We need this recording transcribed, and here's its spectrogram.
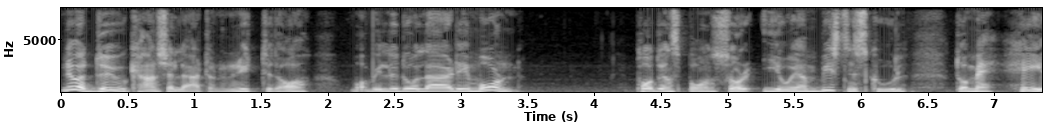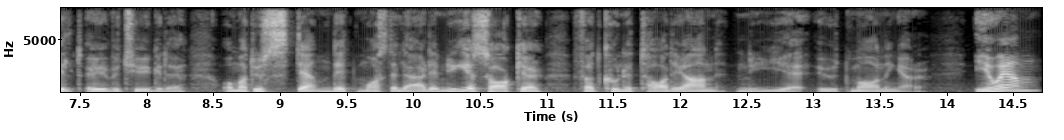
Nu har du kanske lärt dig något nytt idag. Vad vill du då lära dig imorgon? Poddens sponsor IOM Business School, de är helt övertygade om att du ständigt måste lära dig nya saker för att kunna ta dig an nya utmaningar. IOM,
